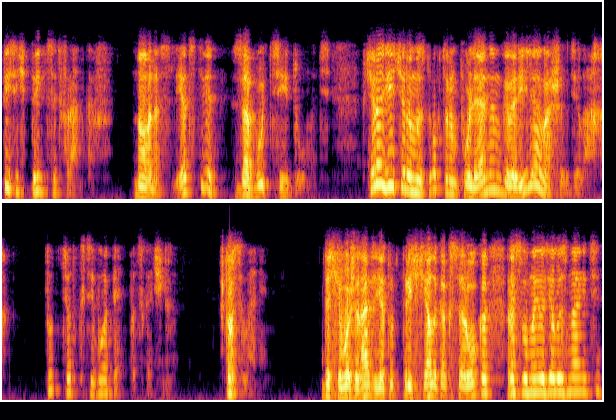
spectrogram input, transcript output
тысяч тридцать франков. Но о наследстве забудьте и думать. Вчера вечером мы с доктором Пуленом говорили о ваших делах. Тут тетка Себо опять подскочила. Что с вами? Да чего же ради я тут трещала, как сорока, раз вы мое дело знаете?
